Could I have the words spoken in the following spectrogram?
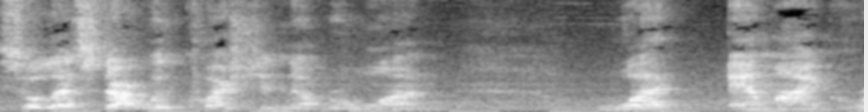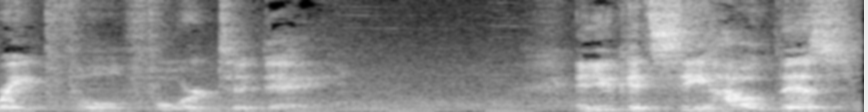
So let's start with question number one. What am I grateful for today? And you could see how this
